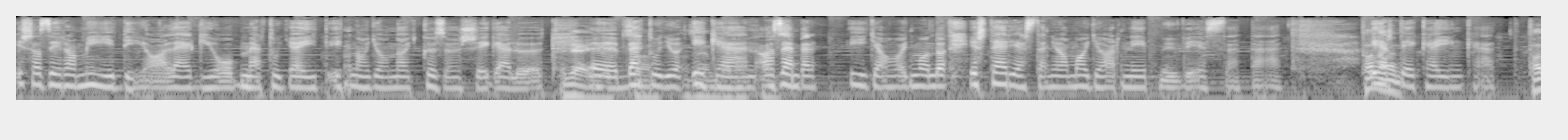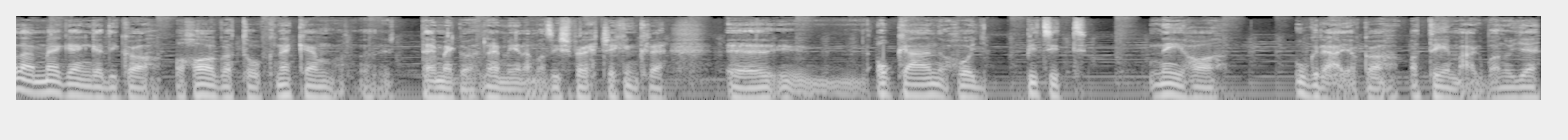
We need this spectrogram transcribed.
és azért a média a legjobb, mert ugye itt, itt nagyon nagy közönség előtt ugye, be tudja, az igen, az ember, így ahogy mondod, és terjeszteni a magyar népművészetet, talán, értékeinket. Talán megengedik a, a hallgatók nekem, te meg remélem az ismerettségünkre ö, okán, hogy picit néha ugráljak a, a témákban. Ugye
